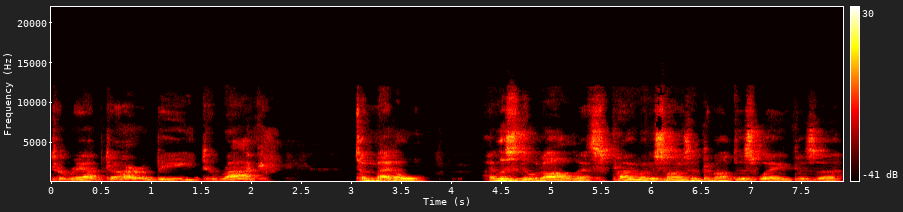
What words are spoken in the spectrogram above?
to rap to R and B to rock to metal. I listen to it all. That's probably why the songs have come out this way because uh,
